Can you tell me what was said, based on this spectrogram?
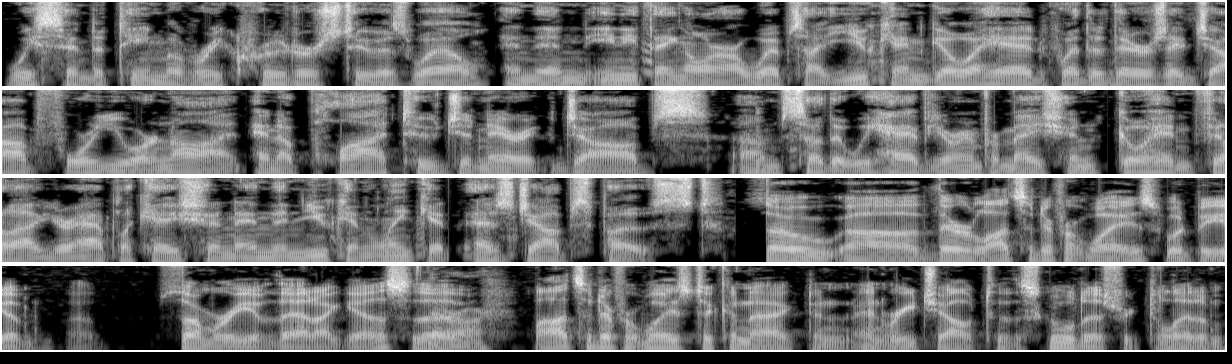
we send a team of recruiters to as well. And then anything on our website, you can go ahead, whether there's a job for you or not, and apply to generic jobs um, so that we have your information. Go ahead and fill out your application, and then you can link it as jobs post. So uh, there are lots of different ways. Would be a, a summary of that, I guess. There are lots of different ways to connect and, and reach out to the school district to let them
